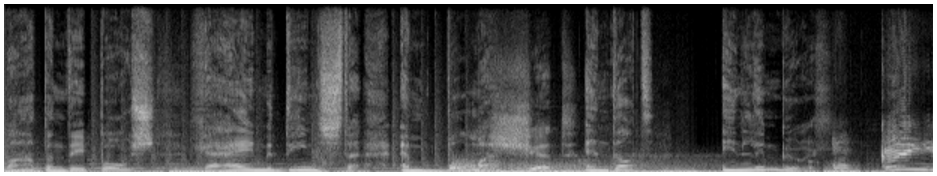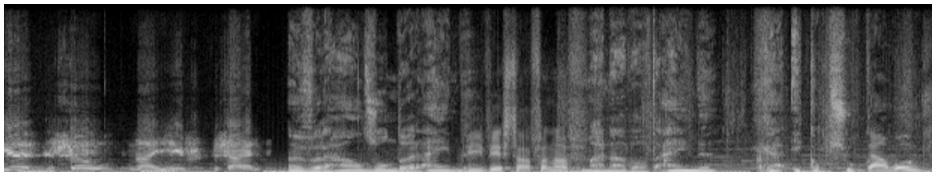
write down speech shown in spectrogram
wapendepots, geheime diensten en bommen. Shit. En dat in Limburg. Hoe kun je zo naïef zijn? Een verhaal zonder einde. Wie wist daar vanaf? Maar naar dat einde ga ik op zoek. Daar woont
